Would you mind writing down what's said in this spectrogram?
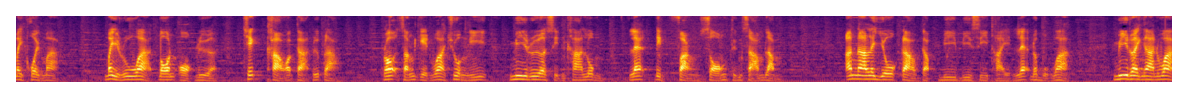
ไม่ค่อยมาก ไม่รู้ว่าตอนออกเรือเช็คข่าวอากาศหรือเปล่า เพราะสังเกตว่าช่วงนี้มีเรือสินค้าล่ม และติดฝั่ง 2-3 ลำ อนาลโยกล่าวกับ BBC ไทยและระบุว่า มีรายงานว่า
